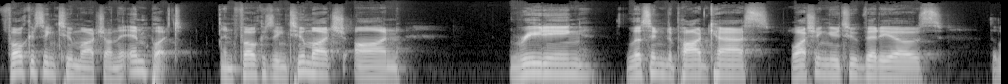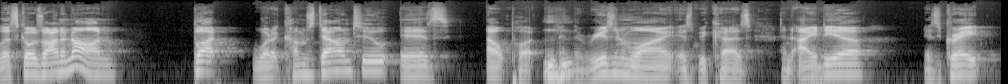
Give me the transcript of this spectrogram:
focusing too much on the input and focusing too much on reading, listening to podcasts, watching YouTube videos. The list goes on and on. But what it comes down to is output. And mm-hmm. the reason why is because an idea is great,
